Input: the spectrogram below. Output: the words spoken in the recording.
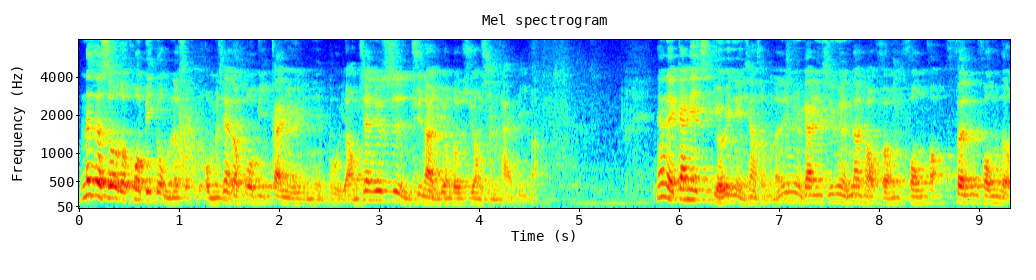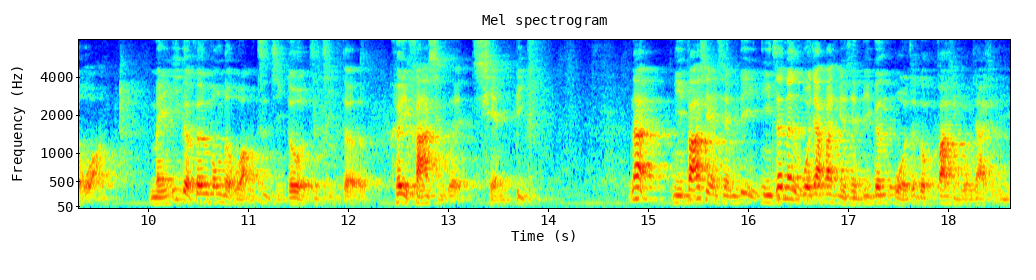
那个时候的货币跟我们的我们现在的货币概念有一点点不一样。我们现在就是你去哪里用都是用新台币嘛。那的概念是有一点像什么呢？因为概念是因为那条分封分封的网，每一个分封的网自己都有自己的可以发行的钱币。那你发行的钱币，你在那个国家发行的钱币跟我这个发行国家的钱币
